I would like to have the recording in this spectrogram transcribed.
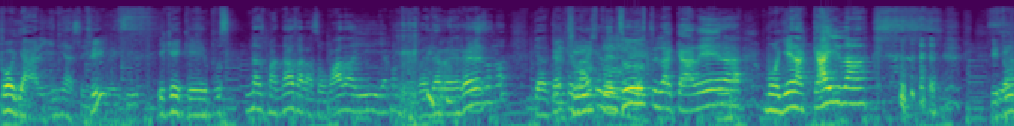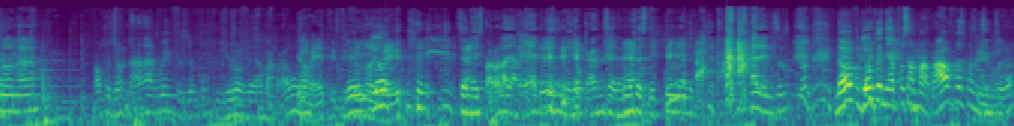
Collarín y así, ¿Sí? güey, sí. Y que, que, pues, unas mandadas a la sobada ahí, ya cuando de regreso, ¿no? Que acá Del que la- susto, del susto y la cadera, mollera caída. Y tú no, nada. No, pues yo nada, güey, pues yo qué, pues yo me amarrado. güey. Diabetes, Yo- tú no yo-. Se me disparó la diabetes, me dio cáncer en un testículo. Del susto. No, pues yo venía pues amarrado pues con el cinturón.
